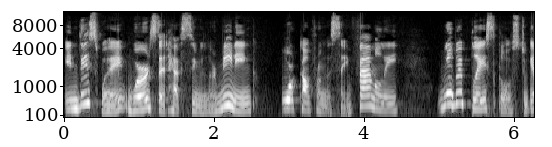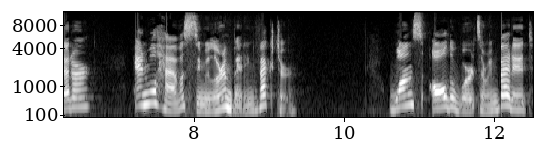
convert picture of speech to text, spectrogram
In this way, words that have similar meaning or come from the same family will be placed close together and will have a similar embedding vector. Once all the words are embedded,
